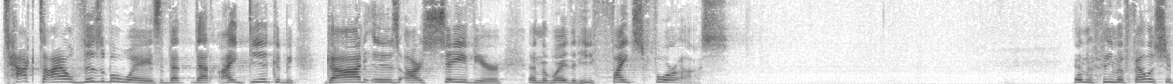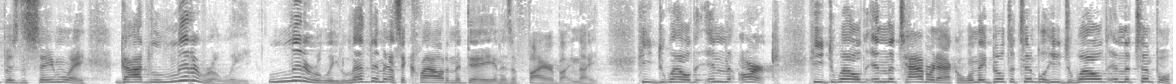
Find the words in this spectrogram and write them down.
tactile, visible ways that that idea could be God is our Savior in the way that He fights for us. And the theme of fellowship is the same way. God literally, literally led them as a cloud in the day and as a fire by night. He dwelled in the ark. He dwelled in the tabernacle. When they built a temple, he dwelled in the temple.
